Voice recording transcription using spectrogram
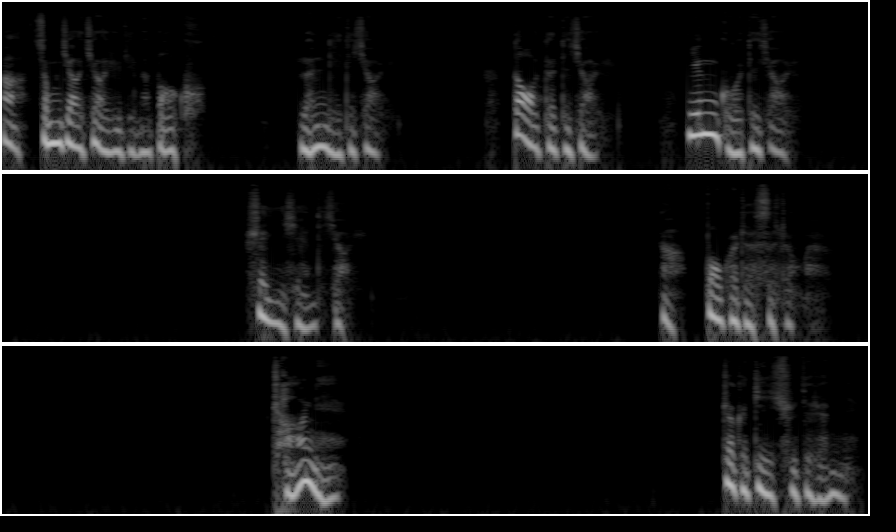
啊，宗教教育里面包括伦理的教育、道德的教育、因果的教育、圣贤的教育。啊，包括这四种啊。常年，这个地区的人民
